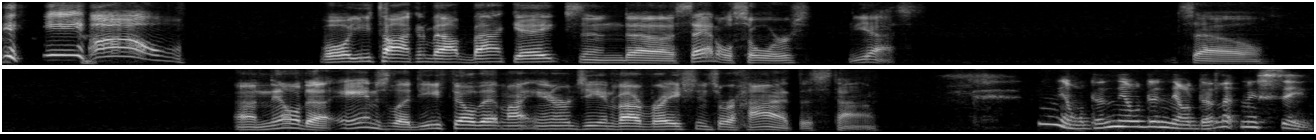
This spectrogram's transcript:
oh, you talking about backaches and uh, saddle sores? Yes. So, uh, Nilda, Angela, do you feel that my energy and vibrations are high at this time? Nilda, Nilda, Nilda. Let me see.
